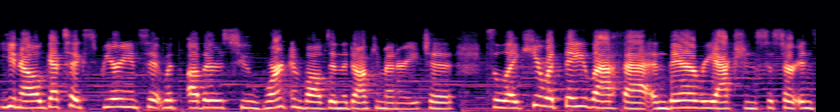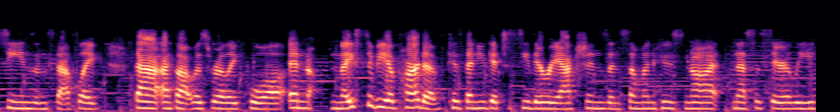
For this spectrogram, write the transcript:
you know get to experience it with others who weren't involved in the documentary to to like hear what they laugh at and their reactions to certain scenes and stuff like that i thought was really cool and nice to be a part of because then you get to see their reactions and someone who's not necessarily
